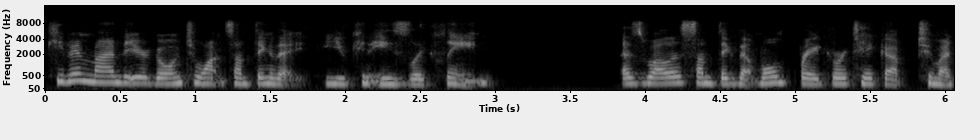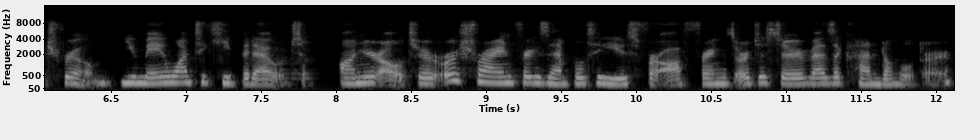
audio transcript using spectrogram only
keep in mind that you're going to want something that you can easily clean, as well as something that won't break or take up too much room. You may want to keep it out on your altar or shrine, for example, to use for offerings or to serve as a candle holder.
